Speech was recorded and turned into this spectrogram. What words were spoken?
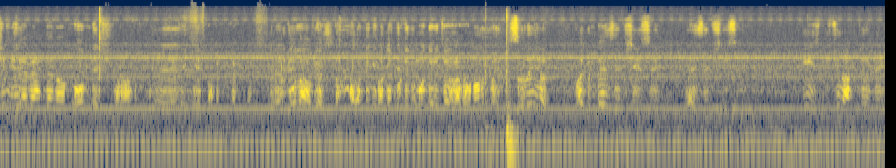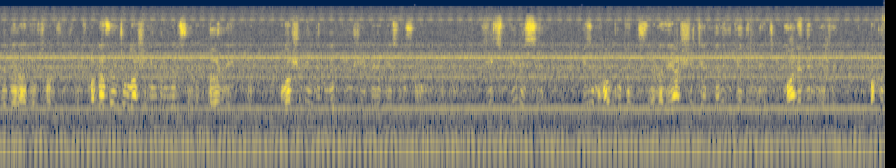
şimdi Size benden aldı. 15. Tamam. Beni bakıyoruz. Fakat burada bir moderatör var. Onu unutmayın. Sorun yok. Bakın ben size bir şey söyleyeyim. Ben size bir şey söyleyeyim. Biz bütün aktörleriyle beraber çalışacağız. Bak az önce ulaşım indirimleri söyledim. Örneğin ulaşım indirimleri Büyükşehir Belediyesi'nin sorumluluğu. Hiçbirisi bizim halk otobüslerine veya şirketlere yük edilmeyecek, mal edilmeyecek. Bakın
